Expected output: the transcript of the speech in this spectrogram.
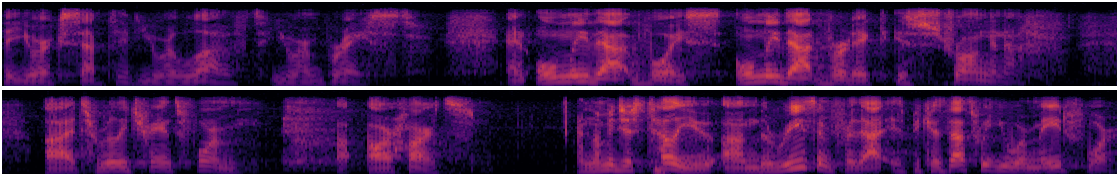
that you are accepted, you are loved, you are embraced. And only that voice, only that verdict is strong enough uh, to really transform uh, our hearts. And let me just tell you um, the reason for that is because that's what you were made for.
